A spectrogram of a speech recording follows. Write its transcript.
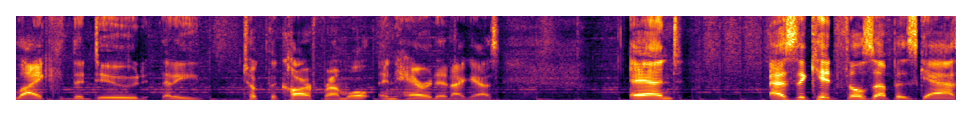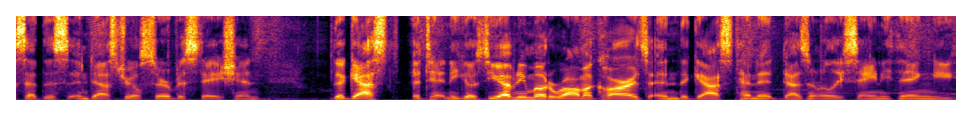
like the dude that he took the car from, well, inherited, I guess. And as the kid fills up his gas at this industrial service station, the gas attendant he goes, "Do you have any Motorama cards?" And the gas attendant doesn't really say anything. You,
